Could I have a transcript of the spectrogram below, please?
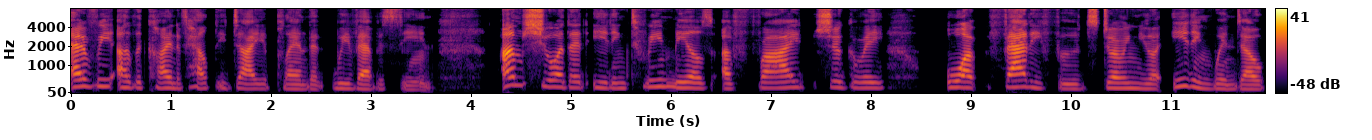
every other kind of healthy diet plan that we've ever seen. I'm sure that eating three meals of fried, sugary, or fatty foods during your eating window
